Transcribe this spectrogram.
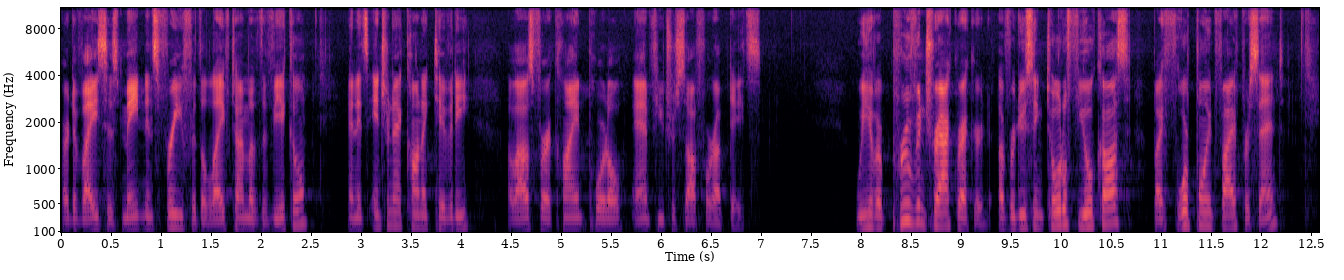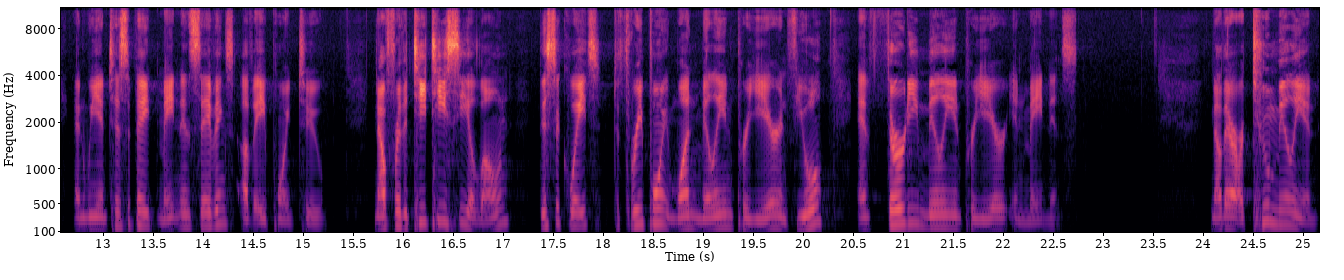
Our device is maintenance free for the lifetime of the vehicle, and its internet connectivity allows for a client portal and future software updates. We have a proven track record of reducing total fuel costs by 4.5%, and we anticipate maintenance savings of 8.2. Now for the TTC alone, this equates to 3.1 million per year in fuel and 30 million per year in maintenance. Now there are 2 million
